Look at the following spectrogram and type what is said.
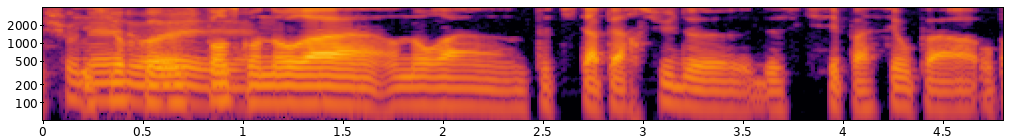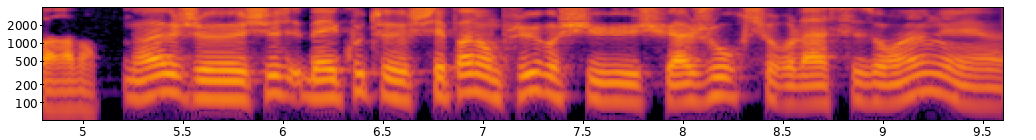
C'est sûr que je pense qu'on aura, on aura un petit aperçu de, de ce qui s'est passé auparavant. Ouais, je, je bah, écoute, je sais pas non plus. Moi, je suis, je suis à jour sur la saison 1, et, euh,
